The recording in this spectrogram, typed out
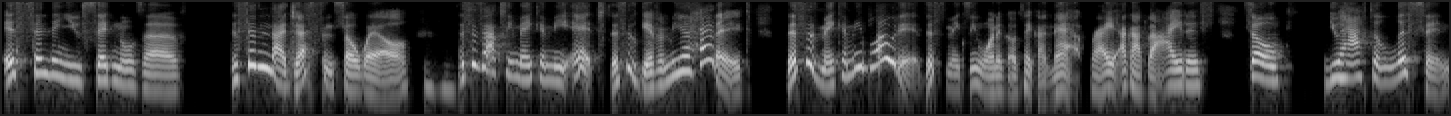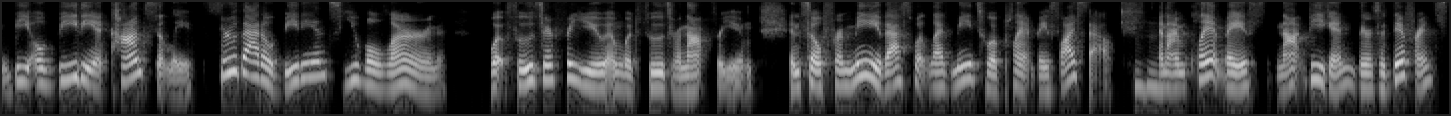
It's sending you signals of this isn't digesting so well. Mm-hmm. this is actually making me itch. This is giving me a headache. This is making me bloated. This makes me want to go take a nap right? I got the itis. So you have to listen be obedient constantly. Through that obedience you will learn what foods are for you and what foods are not for you. And so for me, that's what led me to a plant based lifestyle. Mm-hmm. And I'm plant based, not vegan. There's a difference.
